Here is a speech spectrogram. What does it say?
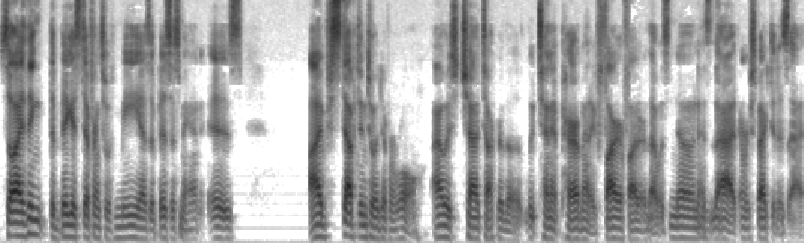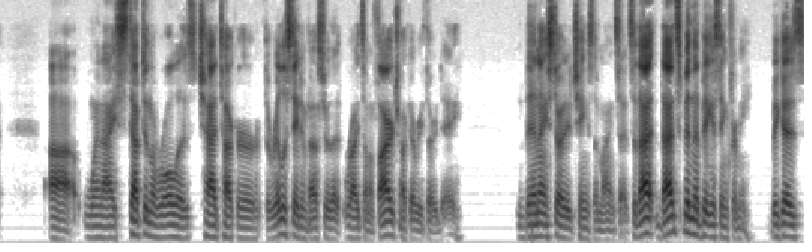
So I think the biggest difference with me as a businessman is I've stepped into a different role. I was Chad Tucker, the lieutenant paramedic firefighter that was known as that and respected as that. Uh, when I stepped in the role as Chad Tucker, the real estate investor that rides on a fire truck every third day, then I started to change the mindset. So that that's been the biggest thing for me because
